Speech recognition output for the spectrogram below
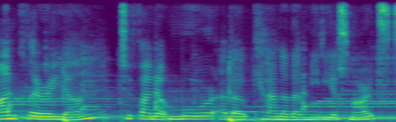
I'm Clara Young. To find out more about Canada Media Smarts,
